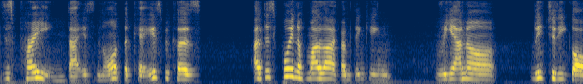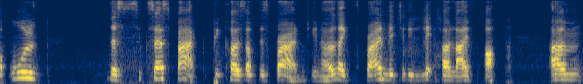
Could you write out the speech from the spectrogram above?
Just praying that it's not the case because at this point of my life, I'm thinking Rihanna literally got all the success back because of this brand, you know? Like, this brand literally lit her life up um,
